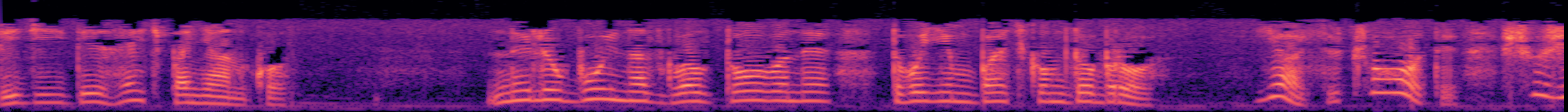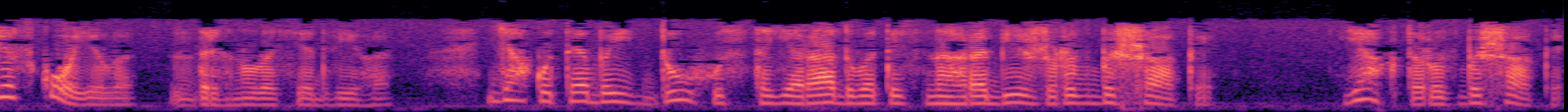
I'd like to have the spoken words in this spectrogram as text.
Відійди геть, панянко. Не любуй на зґвалтоване твоїм батьком добро. Ясю, чого ти? Що ж я скоїла? здригнулася Ядвіга. Як у тебе й духу стає радуватись на грабіж розбишаки? Як то розбишаки?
